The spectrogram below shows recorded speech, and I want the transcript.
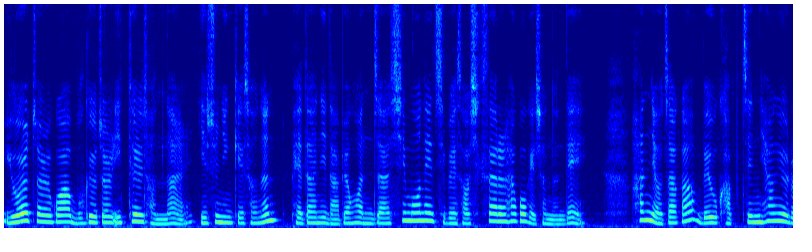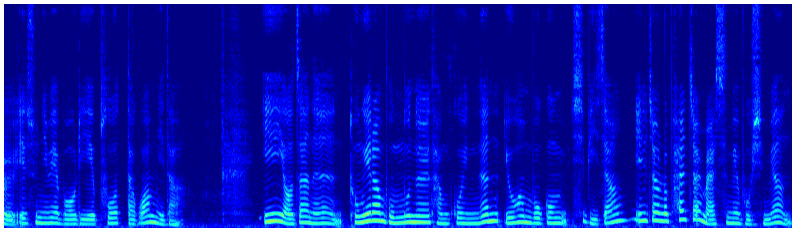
6월절과 무교절 이틀 전날 예수님께서는 배단이 나병 환자 시몬의 집에서 식사를 하고 계셨는데 한 여자가 매우 값진 향유를 예수님의 머리에 부었다고 합니다. 이 여자는 동일한 본문을 담고 있는 요한복음 12장 1절로 8절 말씀에 보시면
